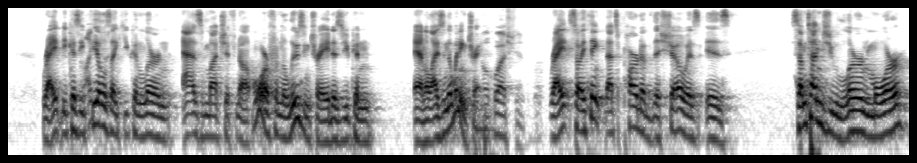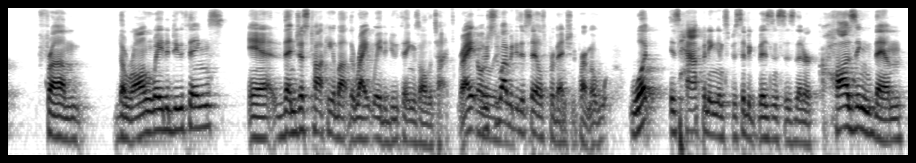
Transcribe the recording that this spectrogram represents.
right? Because he like feels that. like you can learn as much, if not more, from the losing trade as you can analyzing the winning trade. No question. Right. So I think that's part of the show is is sometimes you learn more from the wrong way to do things and than just talking about the right way to do things all the time, right? Totally. Which is why we do the sales prevention department. What is happening in specific businesses that are causing them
